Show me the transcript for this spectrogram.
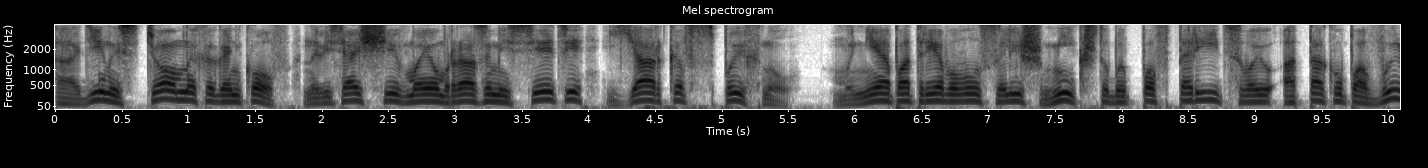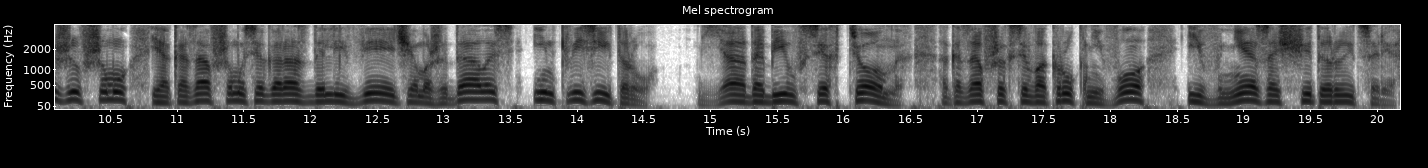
а один из темных огоньков, нависящий в моем разуме сети, ярко вспыхнул. Мне потребовался лишь миг, чтобы повторить свою атаку по выжившему и оказавшемуся гораздо левее, чем ожидалось, инквизитору. Я добил всех темных, оказавшихся вокруг него и вне защиты рыцаря.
